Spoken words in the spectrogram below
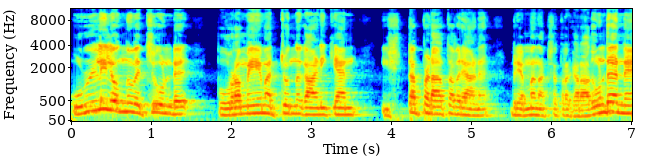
ഉള്ളിലൊന്ന് വെച്ചുകൊണ്ട് പുറമേ മറ്റൊന്ന് കാണിക്കാൻ ഇഷ്ടപ്പെടാത്തവരാണ് ബ്രഹ്മനക്ഷത്രക്കാർ. അതുകൊണ്ട് തന്നെ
